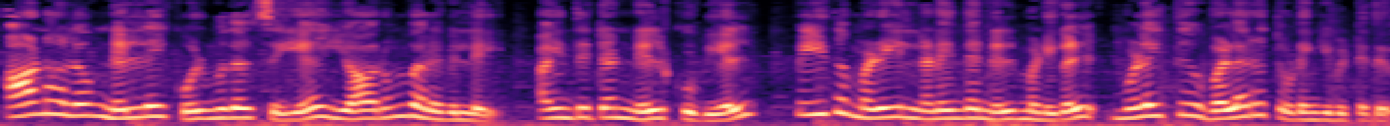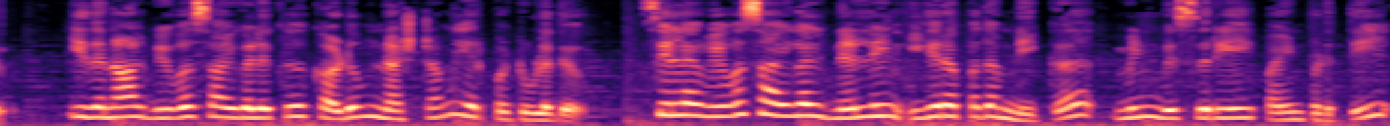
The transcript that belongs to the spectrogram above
ஆனாலும் நெல்லை கொள்முதல் செய்ய யாரும் வரவில்லை. ஐந்து டன் நெல் குவியல் பெய்த மழையில் நனைந்த நெல்மணிகள் முளைத்து வளர தொடங்கிவிட்டது. இதனால் விவசாயிகளுக்கு கடும் நஷ்டம் ஏற்பட்டுள்ளது. சில விவசாயிகள் நெல்லின் ஈரப்பதம் நீக்க மின் விசிறியை பயன்படுத்தி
